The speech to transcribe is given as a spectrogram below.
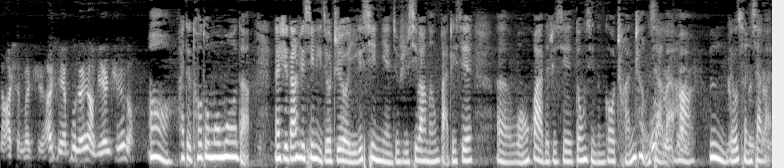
拿什么纸，而且不能让别人知道。哦，还得偷偷摸摸的。但是当时心里就只有一个信念，就是希望能把这些呃文化的这些东西能够传承下来哈。嗯，留存下来。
